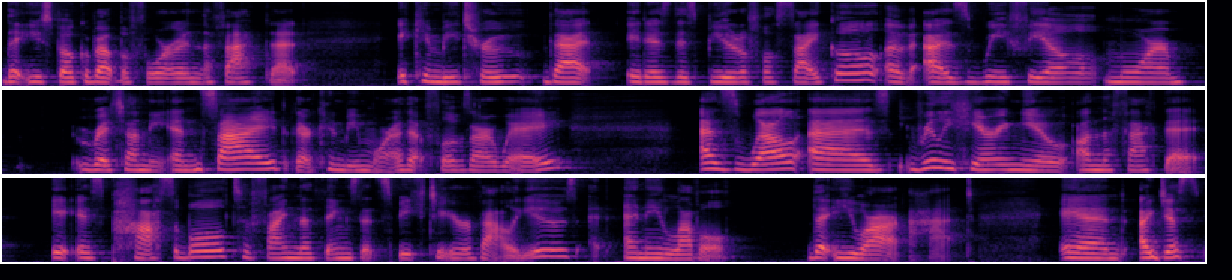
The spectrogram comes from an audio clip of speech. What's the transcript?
that you spoke about before and the fact that it can be true that it is this beautiful cycle of as we feel more rich on the inside, there can be more that flows our way, as well as really hearing you on the fact that it is possible to find the things that speak to your values at any level that you are at. And I just,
